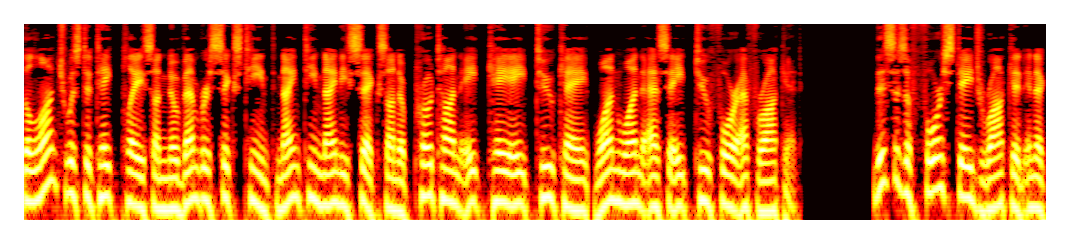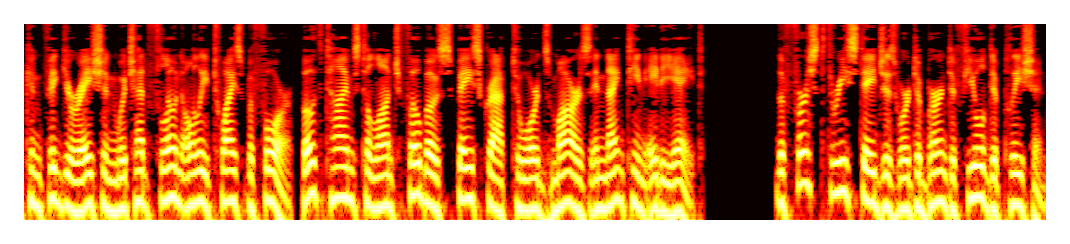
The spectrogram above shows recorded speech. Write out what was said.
The launch was to take place on November 16, 1996 on a Proton 8K82K, 11S824F rocket. This is a four-stage rocket in a configuration which had flown only twice before, both times to launch Phobos spacecraft towards Mars in 1988. The first three stages were to burn to fuel depletion.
